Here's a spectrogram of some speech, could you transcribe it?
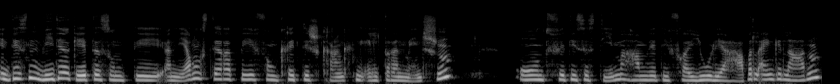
In diesem Video geht es um die Ernährungstherapie von kritisch kranken älteren Menschen. Und für dieses Thema haben wir die Frau Julia Haberl eingeladen.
